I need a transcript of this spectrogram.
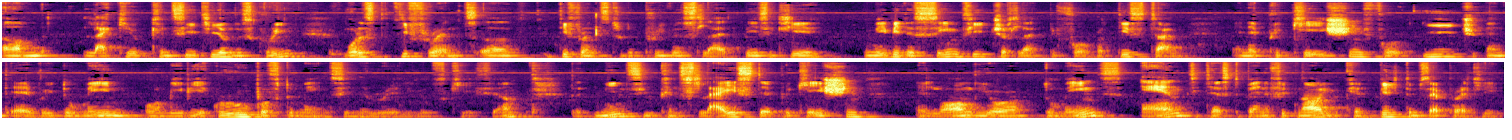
Um, like you can see it here on the screen, what is the different, uh, difference to the previous slide? Basically, maybe the same features like before, but this time an application for each and every domain or maybe a group of domains in a real use case. Yeah? That means you can slice the application along your domains and it has the benefit now you can build them separately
